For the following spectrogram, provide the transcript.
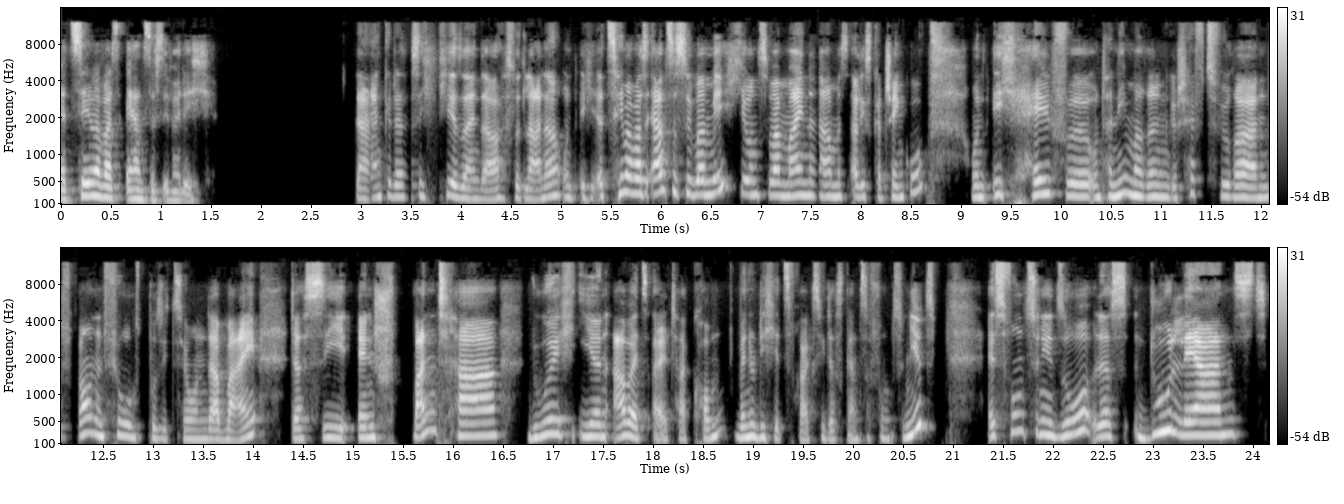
Erzähl mal was Ernstes über dich. Danke, dass ich hier sein darf, Svetlana. Und ich erzähle mal was Ernstes über mich. Und zwar, mein Name ist Alex Katschenko und ich helfe Unternehmerinnen, Geschäftsführern, Frauen in Führungspositionen dabei, dass sie entspannter durch ihren Arbeitsalltag kommen. Wenn du dich jetzt fragst, wie das Ganze funktioniert. Es funktioniert so, dass du lernst,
